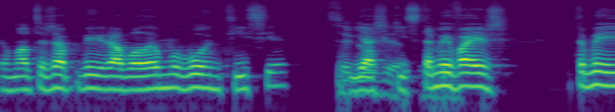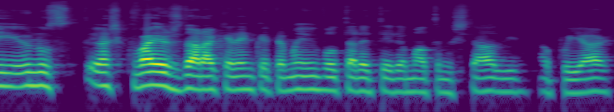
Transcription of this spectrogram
a malta já poder ir à bola é uma boa notícia. Sem e dúvida, acho que isso também vai, também eu não eu acho que vai ajudar a académica também a voltar a ter a malta no estádio, a apoiar.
